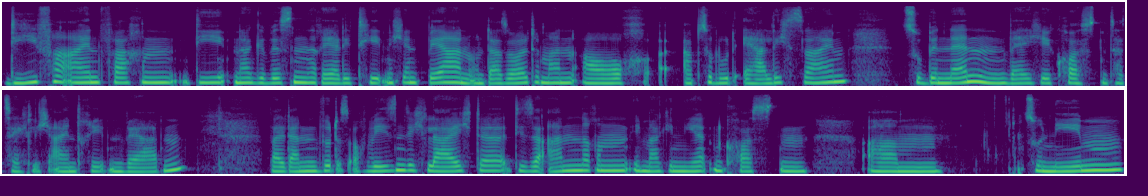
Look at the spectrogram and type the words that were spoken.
die vereinfachen, die einer gewissen Realität nicht entbehren? Und da sollte man auch absolut ehrlich sein, zu benennen, welche Kosten tatsächlich eintreten werden weil dann wird es auch wesentlich leichter, diese anderen imaginierten Kosten ähm, zu nehmen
